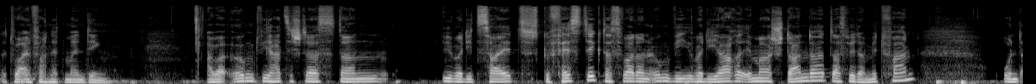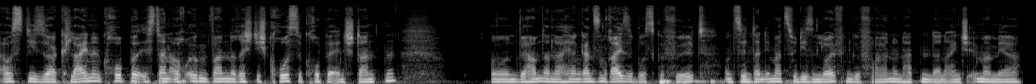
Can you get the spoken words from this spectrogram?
das war einfach nicht mein Ding. Aber irgendwie hat sich das dann über die Zeit gefestigt. Das war dann irgendwie über die Jahre immer Standard, dass wir da mitfahren. Und aus dieser kleinen Gruppe ist dann auch irgendwann eine richtig große Gruppe entstanden. Und wir haben dann nachher einen ganzen Reisebus gefüllt und sind dann immer zu diesen Läufen gefahren und hatten dann eigentlich immer mehr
